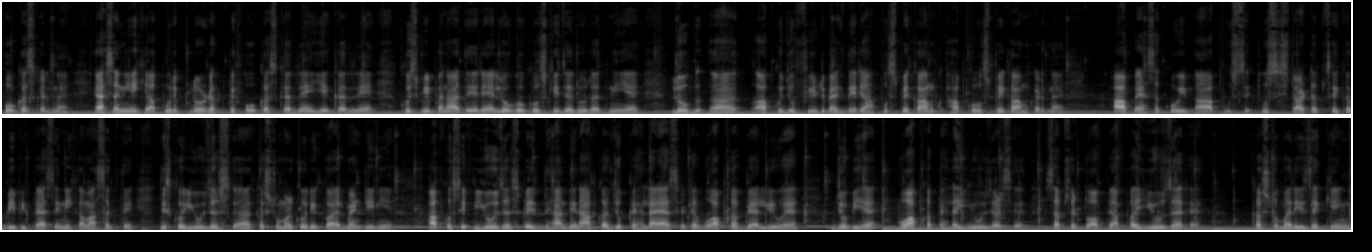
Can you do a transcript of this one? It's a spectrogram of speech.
फोकस करना है। ऐसा नहीं है कि आप पूरे प्रोडक्ट पे फोकस कर रहे हैं ये कर रहे हैं कुछ भी बना दे रहे हैं लोगों को उसकी ज़रूरत नहीं है। लोग आ, आपको जो फीडबैक दे रहे हैं आप उस पर काम आपको उस पर काम करना है। आप ऐसा कोई, आप उससे, उस स्टार्टअप से कभी भी पैसे नहीं कमा सकते, जिसको यूज़र्स कस्टमर को रिक्वायरमेंट ही नहीं है। आपको सिर्फ़ यूज़र्स पे ध्यान देना आपका जो पहला एसेट है, वो आपका वैल्यू है, जो भी है, वो आपका पहला यूज़र्स है। सबसे टॉप पे आपका यूज़र है। Customer is a king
